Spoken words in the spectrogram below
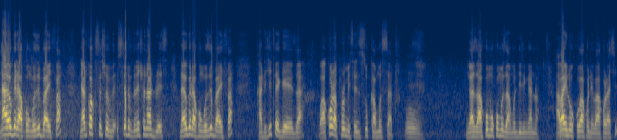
n'ayogera ku nguzi baifa n'atuuka ku state of the- national address n'ayogera ku nguzi baifa kati kitegeeza wakola promise ezisukka mu ssatu. Mm. nga zakumukumu zamuddiringanwa abalina okubaako ne bakola ki?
